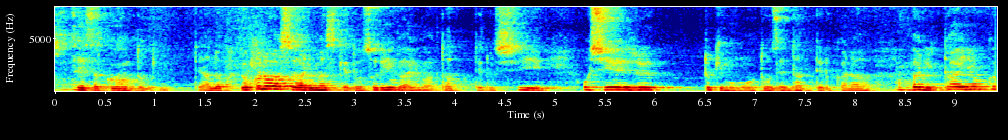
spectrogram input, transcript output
制作の時って。あのろくろは座りますけどそれ以外は立ってるし教える時ももう当然立ってるからやっぱり体力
